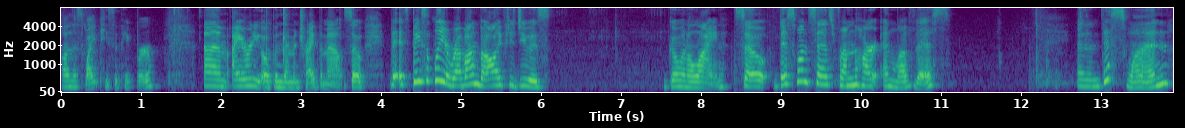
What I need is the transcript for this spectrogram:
on this white piece of paper. Um, I already opened them and tried them out. So it's basically a rub-on, but all you have to do is go in a line. So this one says from the heart and love this. And then this one,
